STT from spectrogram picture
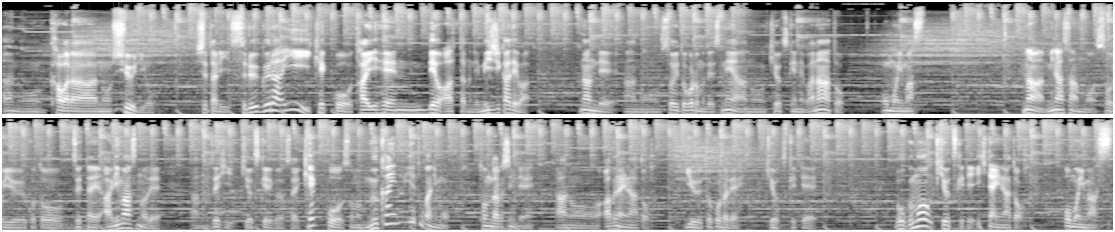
あの河原の修理をしてたりするぐらい結構大変ではあったので身近では。なんであのそういうところもですねあの気をつけねばなと思います。まあ皆さんもそういうこと絶対ありますのであのぜひ気をつけてください。結構その向かいの家とかにも飛んだらしいんでねあの危ないなというところで気をつけて僕も気をつけていきたいなと思います。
